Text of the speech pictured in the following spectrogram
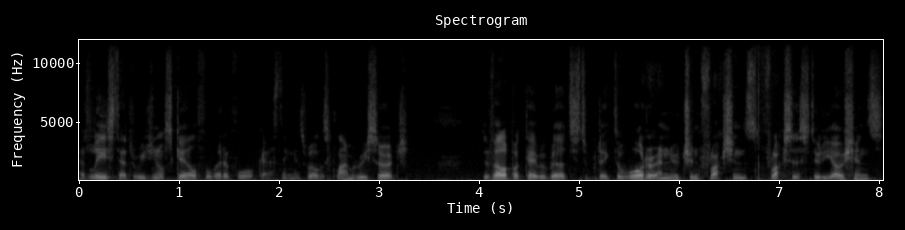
at least at regional scale for weather forecasting as well as climate research, develop our capabilities to predict the water and nutrient fluxes, fluxes to the oceans,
